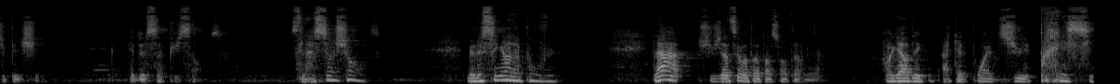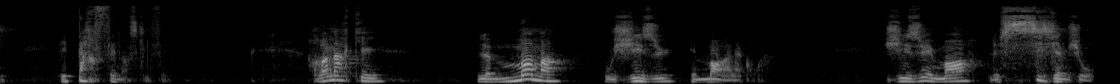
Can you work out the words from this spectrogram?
du péché et de sa puissance. C'est la seule chose. Mais le Seigneur l'a pourvu. Là, j'attire votre attention en terminant. Regardez à quel point Dieu est précis et parfait dans ce qu'il fait. Remarquez le moment où Jésus est mort à la croix. Jésus est mort le sixième jour.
